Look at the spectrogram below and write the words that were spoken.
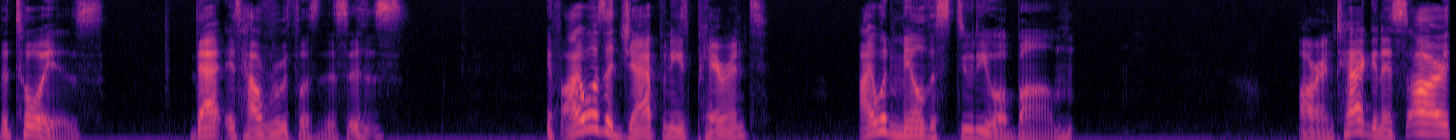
the toy is. That is how ruthless this is. If I was a Japanese parent, I would mail the studio a bomb. Our antagonists are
